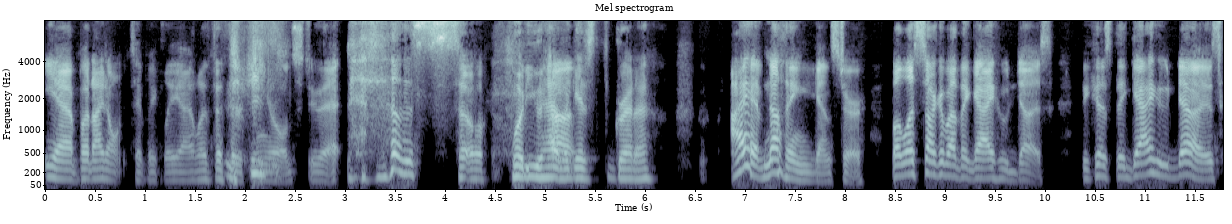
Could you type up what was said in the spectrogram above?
Yeah, but I don't typically. I let the 13 year olds do that. so What do you have Uh, against Greta? I have nothing against her, but let's talk about the guy who does. Because the guy who does,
